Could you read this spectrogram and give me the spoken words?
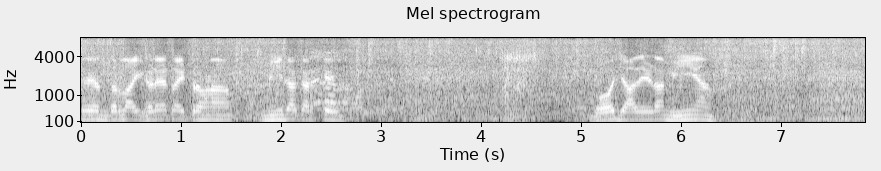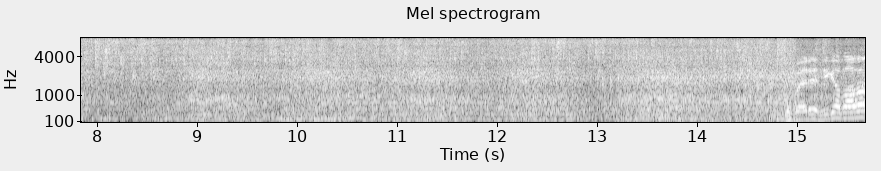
ਤੇ ਅੰਦਰ ਲਾਈ ਖੜਿਆ ਟਰੈਕਟਰ ਹੋਣਾ, ਮੀਂਹ ਦਾ ਕਰਕੇ। ਬਹੁਤ ਜ਼ਿਆਦਾ ਜਿਹੜਾ ਮੀਂਹ ਆ। ਦੁਪਹਿਰੇ ਸੀਗਾ ਬਾਬਾ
